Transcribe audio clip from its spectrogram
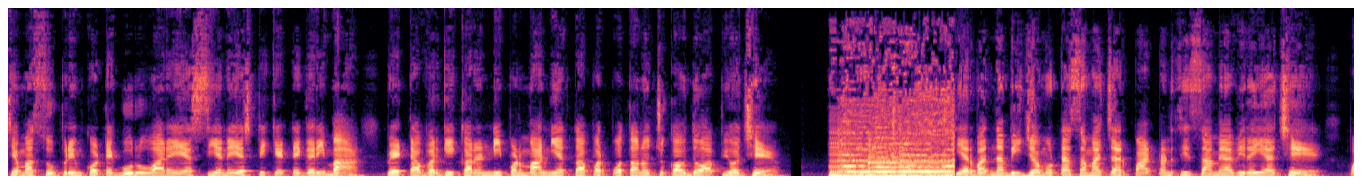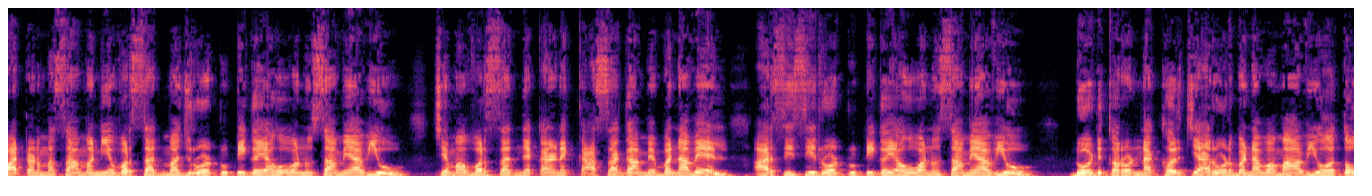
જેમાં સુપ્રીમ કોર્ટે ગુરુવારે એસસી અને એસટી કેટેગરીમાં પેટા વર્ગીકરણની પણ માન્યતા પર પોતાનો ચુકાદો આપ્યો છે. ત્યારબાદના બીજા મોટા સમાચાર પાટણથી સામે આવી રહ્યા છે. પાટણમાં સામાન્ય વરસાદમાં જ રોડ તૂટી ગયા હોવાનું સામે આવ્યું, જેમાં વરસાદને કારણે કાસા ગામે બનાવેલ આરસીસી રોડ તૂટી ગયા હોવાનું સામે આવ્યું. દોઢ કરોડના ખર્ચે આ રોડ બનાવવામાં આવ્યો હતો.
